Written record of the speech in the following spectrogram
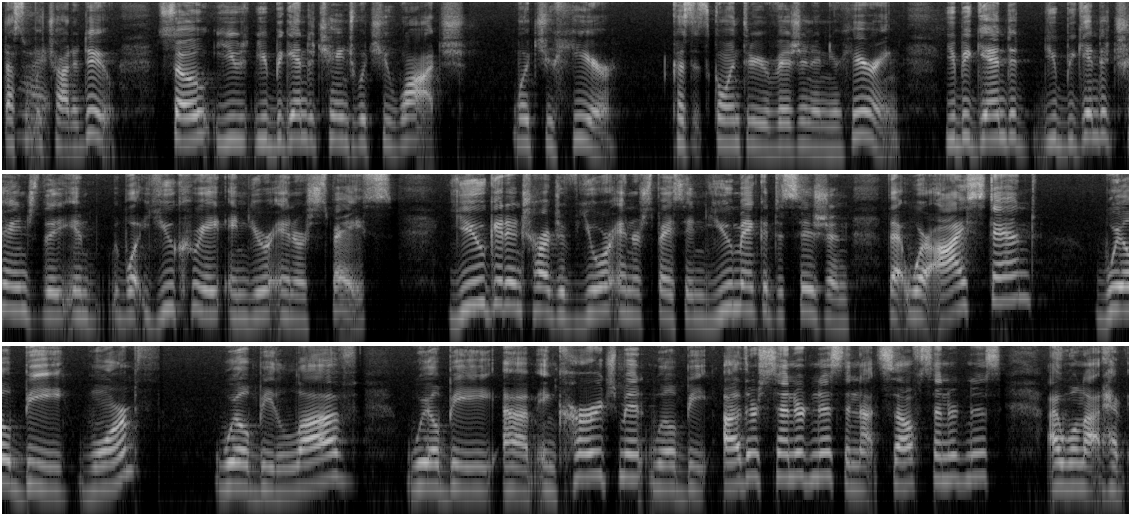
That's what we try to do. So you, you begin to change what you watch, what you hear, because it's going through your vision and your hearing. You begin to you begin to change the in what you create in your inner space. You get in charge of your inner space and you make a decision that where I stand will be warmth, will be love, will be um, encouragement, will be other centeredness and not self centeredness. I will not have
